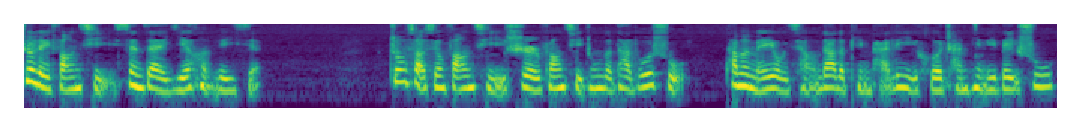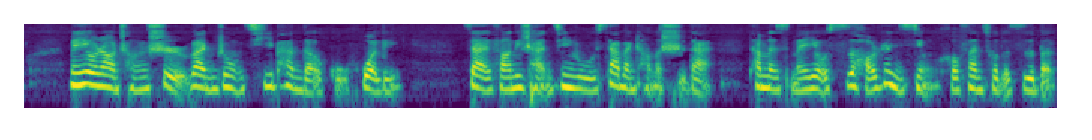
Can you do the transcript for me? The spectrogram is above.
这类房企现在也很危险。中小型房企是房企中的大多数，他们没有强大的品牌力和产品力背书，没有让城市万众期盼的蛊惑力。在房地产进入下半场的时代，他们没有丝毫韧性和犯错的资本。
